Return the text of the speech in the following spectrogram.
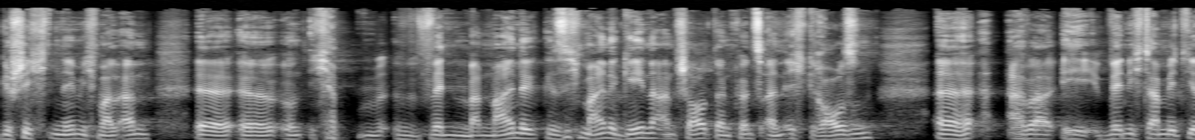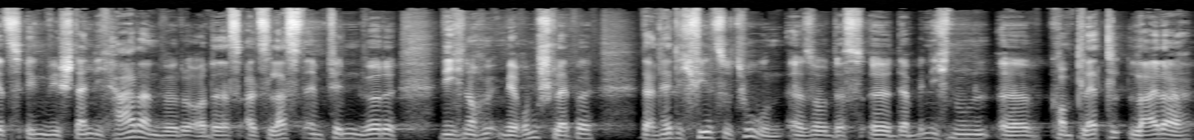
Geschichten, nehme ich mal an, äh, äh, und ich habe, wenn man meine, sich meine Gene anschaut, dann könnte es einen echt grausen, äh, aber äh, wenn ich damit jetzt irgendwie ständig hadern würde oder das als Last empfinden würde, die ich noch mit mir rumschleppe, dann hätte ich viel zu tun. Also das, äh, da bin ich nun äh, komplett leider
